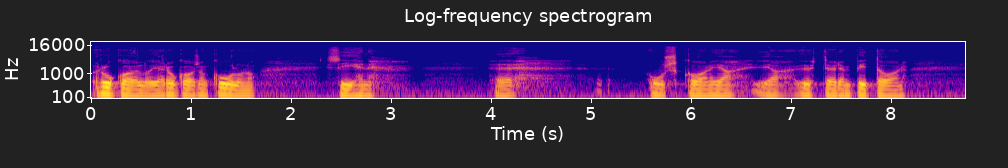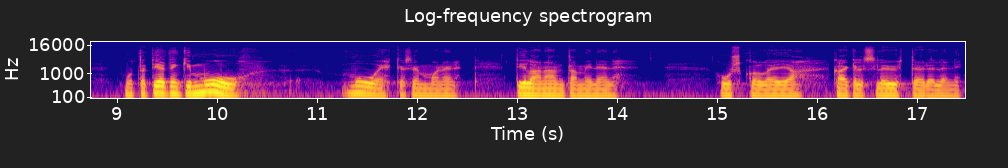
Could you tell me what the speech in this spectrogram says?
rukoillut ja rukous on kuulunut siihen eh, uskoon ja, ja yhteydenpitoon. Mutta tietenkin muu, muu ehkä semmoinen tilan antaminen uskolle ja kaikelle sille yhteydelle, niin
